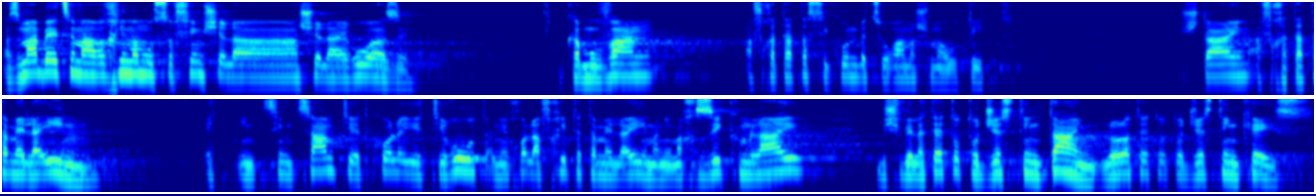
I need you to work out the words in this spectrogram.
אז מה בעצם הערכים המוספים של, ה, של האירוע הזה? כמובן, הפחתת הסיכון בצורה משמעותית. שתיים, הפחתת המלאים. את, אם צמצמתי את כל היתירות, אני יכול להפחית את המלאים. אני מחזיק מלאי בשביל לתת אותו just in time, לא לתת אותו just in case.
